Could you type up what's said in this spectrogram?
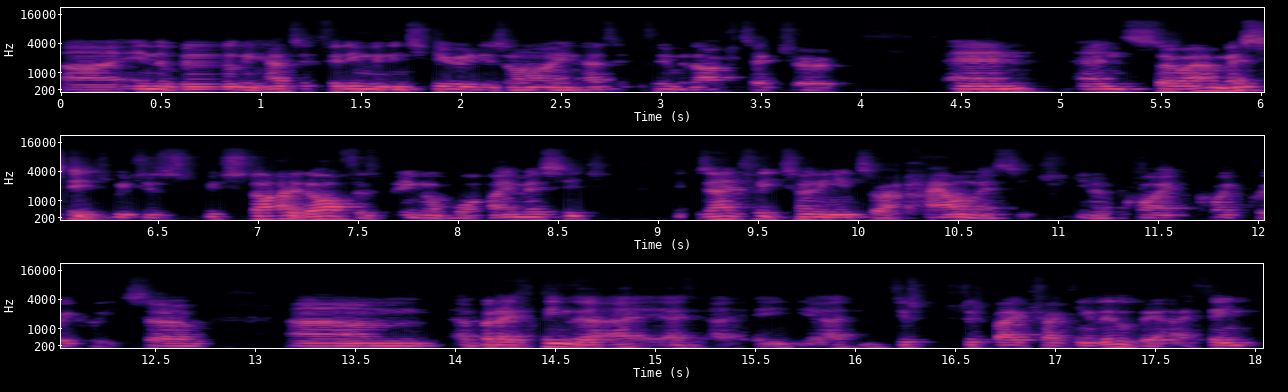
uh, in the building? How does it fit in with interior design? How does it fit in with architecture? And, and so our message, which is, which started off as being a why message, is actually turning into a how message, you know, quite, quite quickly. So, um, but I think that I, I, I, just, just backtracking a little bit, I think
